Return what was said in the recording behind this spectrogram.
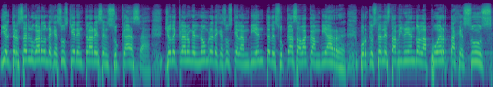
Y el tercer lugar donde Jesús quiere entrar es en su casa. Yo declaro en el nombre de Jesús que el ambiente de su casa va a cambiar porque usted le está abriendo la puerta a Jesús.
